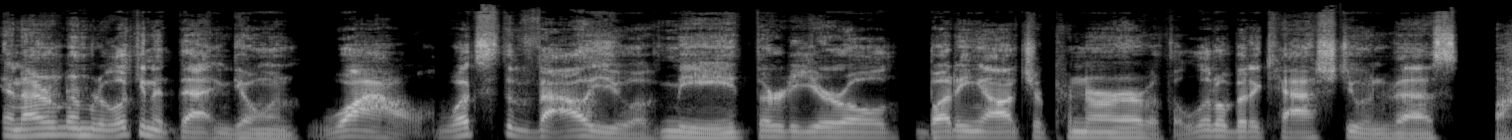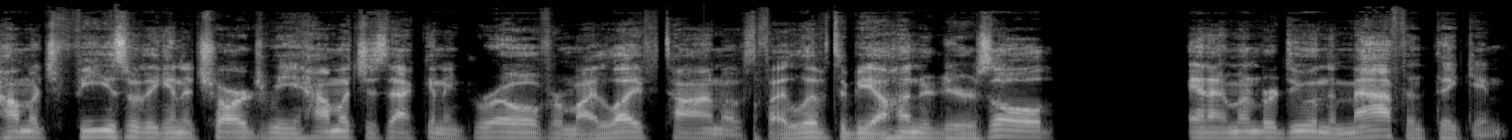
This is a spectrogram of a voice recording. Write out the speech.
And I remember looking at that and going, wow, what's the value of me, 30 year old budding entrepreneur with a little bit of cash to invest? How much fees are they going to charge me? How much is that going to grow over my lifetime if I live to be 100 years old? And I remember doing the math and thinking,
